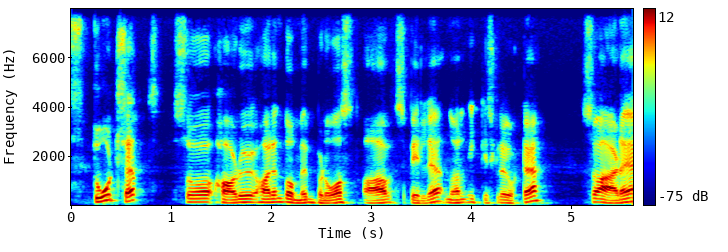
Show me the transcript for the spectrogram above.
stort sett så har, du, har, en dommer blåst av spillet når han ikke skulle ha gjort det. Så er det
